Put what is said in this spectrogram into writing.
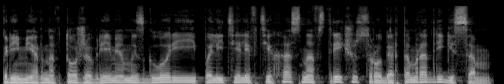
Примерно в то же время мы с Глорией полетели в Техас на встречу с Робертом Родригесом,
